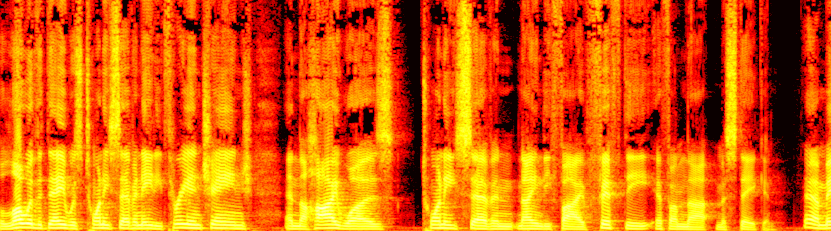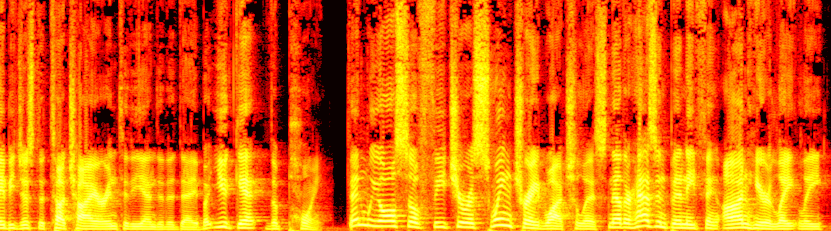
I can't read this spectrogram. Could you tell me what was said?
The low of the day was 2783 and change, and the high was 2795.50 if I'm not mistaken. Yeah, maybe just a touch higher into the end of the day, but you get the point. Then we also feature a swing trade watch list. Now, there hasn't been anything on here lately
